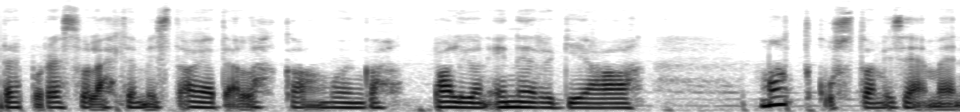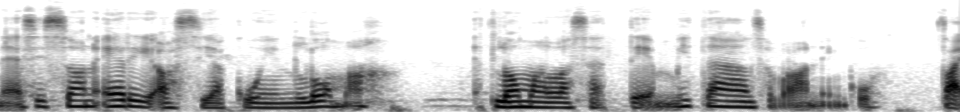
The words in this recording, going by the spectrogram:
repureissu lähtemistä ajatellakaan, kuinka paljon energiaa matkustamiseen menee. Siis se on eri asia kuin loma. Et lomalla sä et tee mitään, sä vaan niinku, tai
